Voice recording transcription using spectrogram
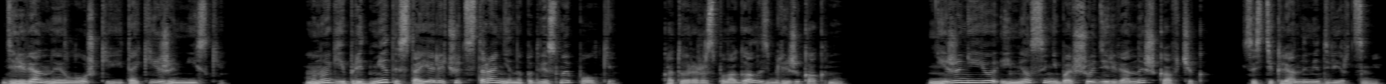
деревянные ложки и такие же миски. Многие предметы стояли чуть в стороне на подвесной полке, которая располагалась ближе к окну. Ниже нее имелся небольшой деревянный шкафчик со стеклянными дверцами.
